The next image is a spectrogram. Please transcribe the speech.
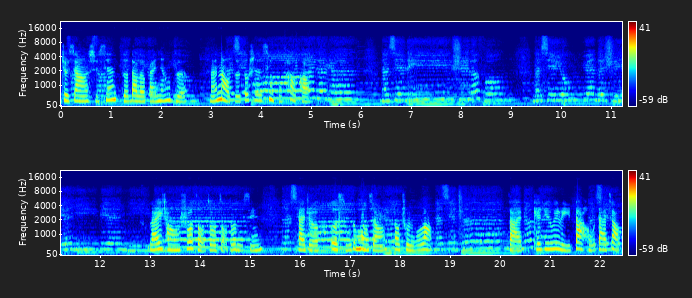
就像许仙得到了白娘子，满脑子都是幸福泡泡。那些淋湿的风，那些永远的誓言，一遍一遍。来一场说走就走的旅行，带着恶俗的梦想到处流浪，在 KTV 里大吼大叫，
